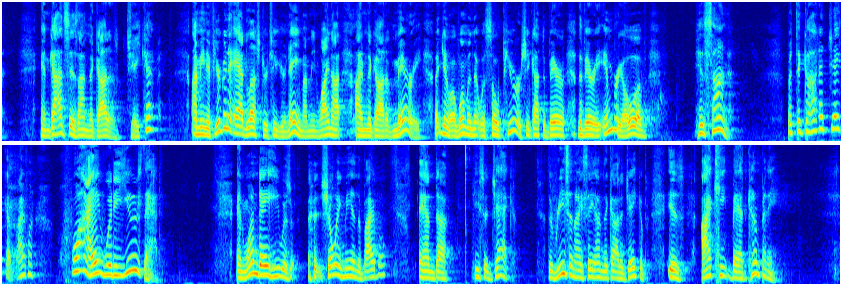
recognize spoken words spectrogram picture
And God says, I'm the God of Jacob? I mean, if you're going to add luster to your name, I mean, why not? I'm the God of Mary. Uh, you know, a woman that was so pure, she got to bear the very embryo of his son. But the God of Jacob, I wonder, why would he use that? And one day he was showing me in the Bible, and uh, he said, Jack, the reason I say I'm the God of Jacob is I keep bad company.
